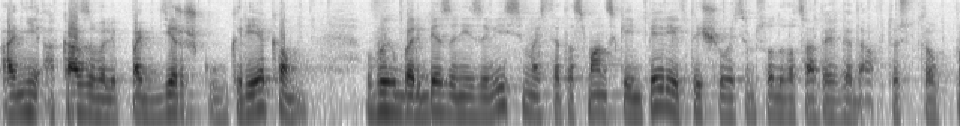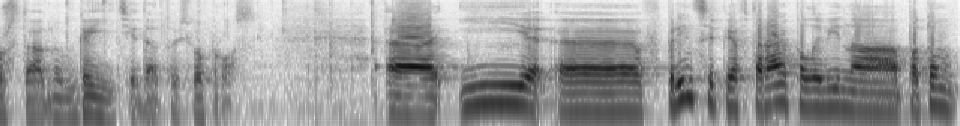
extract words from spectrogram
они оказывали поддержку грекам в их борьбе за независимость от Османской империи в 1820-х годах. То есть это просто ну, Гаити, да, то есть вопрос. Э, и, э, в принципе, вторая половина, потом,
